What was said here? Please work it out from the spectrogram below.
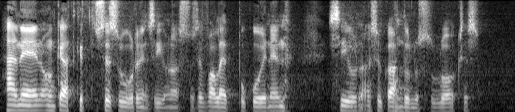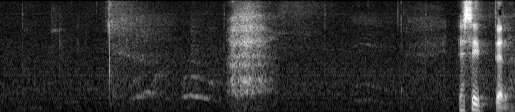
häneen on kätketty se suurin siunaus, se valeppukuinen siunaus, joka on tullut sun luoksesi. Ja sitten,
